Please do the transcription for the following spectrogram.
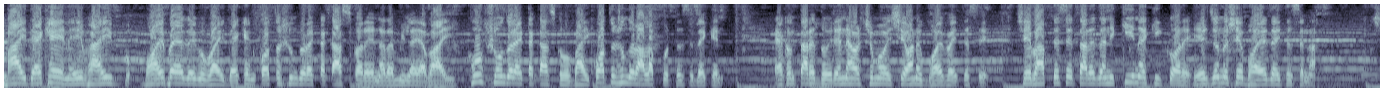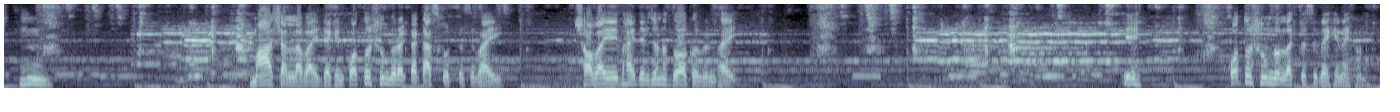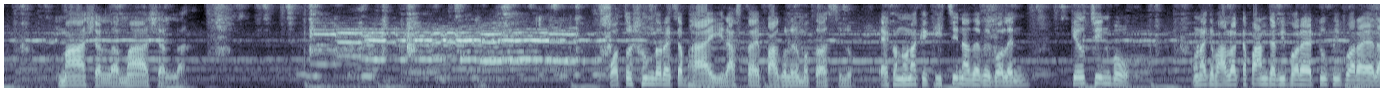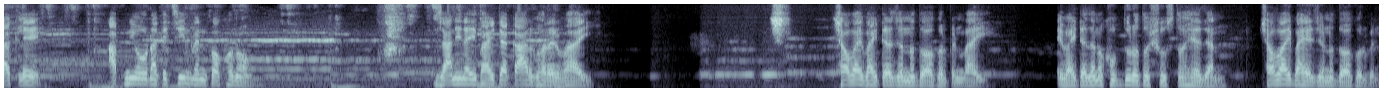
ভাই, দেখেন, এই ভাই ভয় পেয়ে যাইবো ভাই। দেখেন, কত সুন্দর একটা কাজ করে এনারা মিলাইয়া ভাই। খুব সুন্দর একটা কাজ করব ভাই, কত সুন্দর আলাপ করতেছে, দেখেন। এখন তারে ধরে নেওয়ার সময় সে অনেক ভয় পাইতেছে। সে ভাবতেছে তারে জানি কি না কি করে, এর জন্য সে ভয়ে যাইতেছে না। হুম। মাশাল্লাহ ভাই, দেখেন, কত সুন্দর একটা কাজ করতেছে ভাই। সবাই এই ভাইদের জন্য দোয়া করবেন ভাই। এ কত সুন্দর লাগতেছে দেখেন এখন। মাশাল্লাহ মাশাল্লাহ। কত সুন্দর একটা ভাই রাস্তায় পাগলের মতো আসছিল। এখন ওনাকে কি চেনা যাবে বলেন? কেউ চিনবো? ওনাকে ভালো একটা পাঞ্জাবি পরায়, টুপি পরায় রাখলে আপনিও ওনাকে চিনবেন কখনো? জানি না এই ভাইটা কার ঘরের ভাই। সবাই ভাইটার জন্য দোয়া করবেন ভাই। এই ভাইটা যেন খুব দ্রুত সুস্থ হয়ে যান। সবাই ভাইয়ের জন্য দোয়া করবেন।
